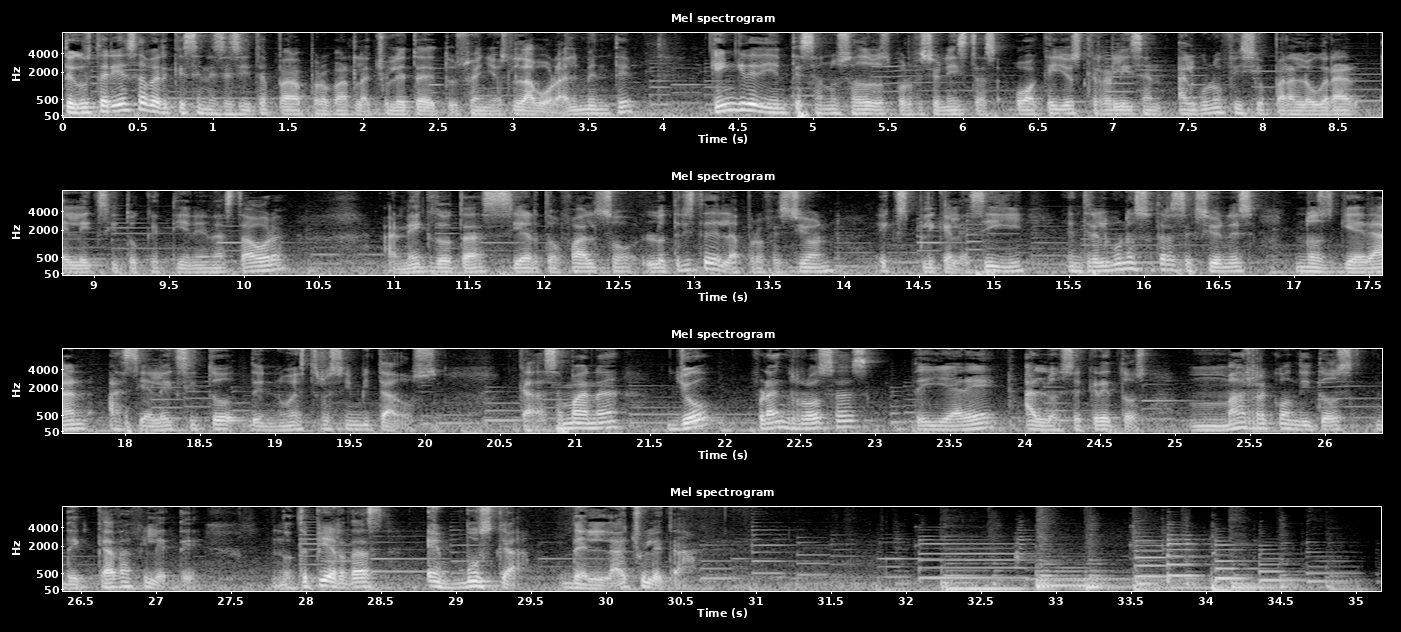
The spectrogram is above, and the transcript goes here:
¿Te gustaría saber qué se necesita para probar la chuleta de tus sueños laboralmente? ¿Qué ingredientes han usado los profesionistas o aquellos que realizan algún oficio para lograr el éxito que tienen hasta ahora? Anécdotas, cierto o falso, lo triste de la profesión, explícale a Sigui, entre algunas otras secciones nos guiarán hacia el éxito de nuestros invitados. Cada semana, yo, Frank Rosas, te guiaré a los secretos más recónditos de cada filete. No te pierdas en busca de la chuleta.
